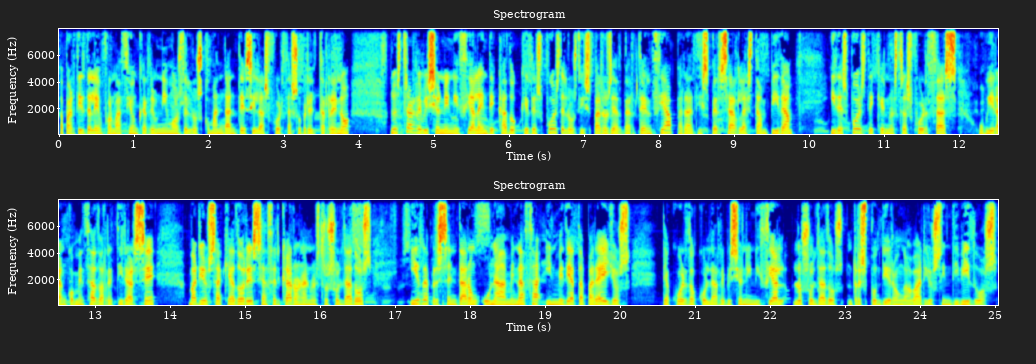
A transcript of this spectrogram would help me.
A partir de la información que reunimos de los comandantes y las fuerzas sobre el terreno, nuestra revisión inicial ha indicado que después de los disparos de advertencia para dispersar la estampida y después de que nuestras fuerzas hubieran comenzado a retirarse, varios saqueadores se acercaron a nuestros soldados y representaron una amenaza inmediata para ellos. De acuerdo con la revisión inicial, los soldados respondieron a varios individuos,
